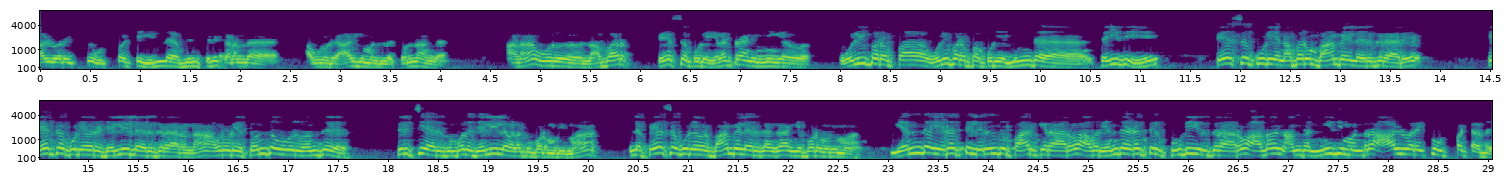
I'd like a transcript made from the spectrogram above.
ஆள்வரைக்கு உட்பட்டு இல்லை அப்படின்னு சொல்லி கடந்த அவங்களுடைய ஆர்குமெண்ட்ல சொன்னாங்க. ஆனா ஒரு நபர் பேசக்கூடிய எலக்ட்ரானிக் நீங்க ஒளிபரப்பா ஒளிபரப்பக்கூடிய இந்த செய்தி பேசக்கூடிய நபரும் பாம்பேயில் இருக்கிறாரு. கேட்கக்கூடியவர் டெல்லியில் இருக்கிறாருன்னா அவருடைய சொந்த ஊர் வந்து திருச்சியாக இருக்கும்போது டெல்லியில் வழக்கு போட முடியுமா? இல்லை பேசக்கூடியவர் பாம்பேயில் இருக்காங்க அங்கே போட முடியுமா? எந்த இடத்தில் இருந்து பார்க்கிறாரோ அவர் எந்த இடத்தில் குடி இருக்கிறாரோ அதான் அந்த நீதிமன்ற ஆழ்வரைக்கு உட்பட்டது.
